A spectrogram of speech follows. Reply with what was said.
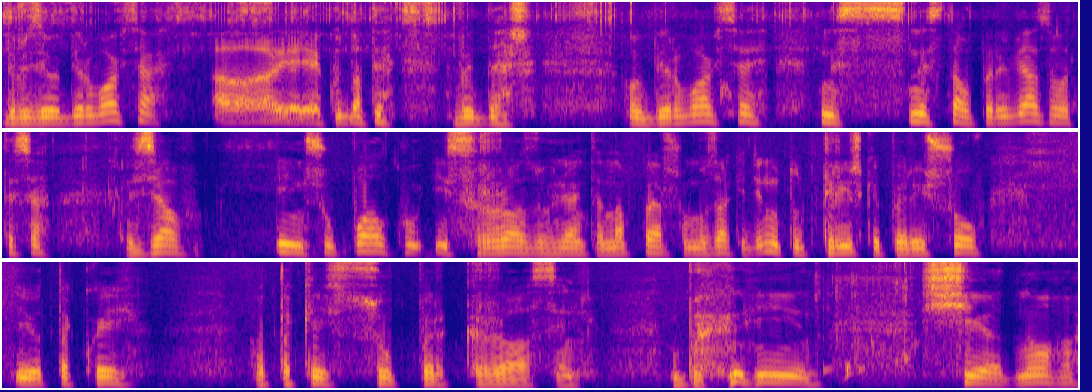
Друзі, обірвався. Ай-яй, куди ти ведеш? Обірвався, не, не став перев'язуватися, взяв іншу палку і сразу гляньте на першому закиді. Ну тут трішки перейшов. І от такий, от такий супер красень. Блін, ще одного.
